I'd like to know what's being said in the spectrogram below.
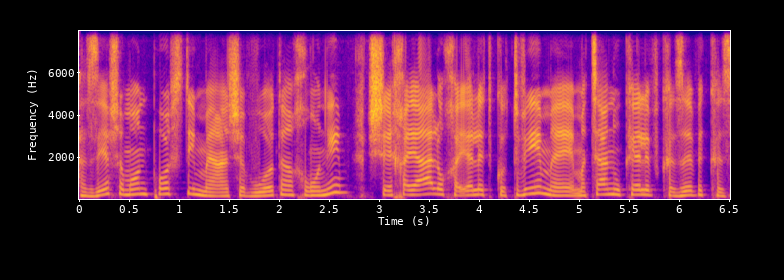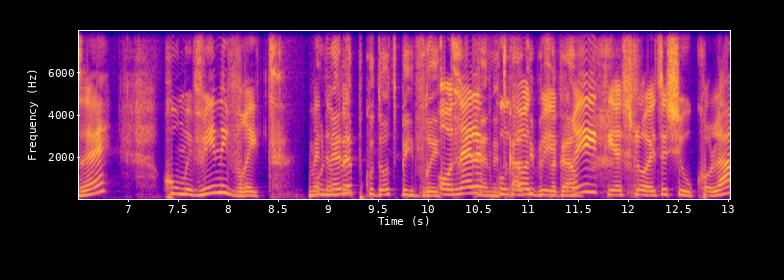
אז יש המון פוסטים מהשבועות האחרונים שחייל או חיילת כותבים מצאנו כלב כזה וכזה, הוא מבין עברית. עונה לפקודות בעברית. עונה כן, לפקודות בעברית, יש לו איזשהו קולר,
